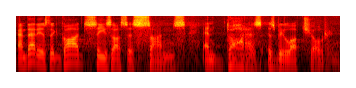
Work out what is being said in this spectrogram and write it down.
and that is that God sees us as sons and daughters, as beloved children.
